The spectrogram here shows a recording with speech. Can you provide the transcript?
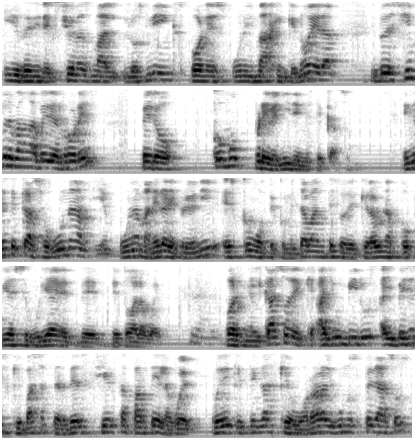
y redireccionas mal los links, pones una imagen que no era. Entonces siempre van a haber errores pero, ¿cómo prevenir en este caso? En este caso, una, una manera de prevenir es como te comentaba antes, lo de crear una copia de seguridad de, de, toda la web. Porque en el caso de que hay un virus, hay veces que vas a perder cierta parte de la web. Puede que tengas que borrar algunos pedazos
